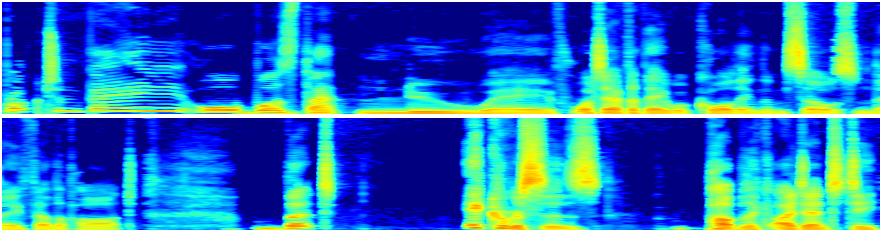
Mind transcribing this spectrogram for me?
Brockton Bay? Or was that New Wave? Whatever they were calling themselves when they fell apart. But Icarus's public identity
